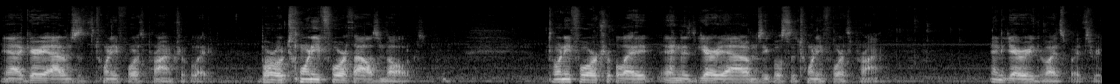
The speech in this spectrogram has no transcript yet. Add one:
Yeah, Gary Adams is the 24th prime AAA. Borrowed $24,000. 24 AAA and Gary Adams equals the 24th prime. And Gary divides by 3.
